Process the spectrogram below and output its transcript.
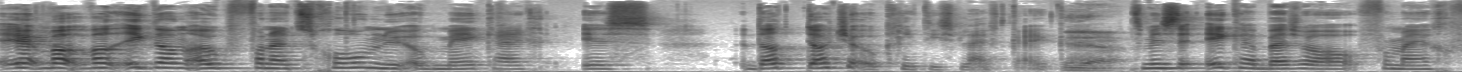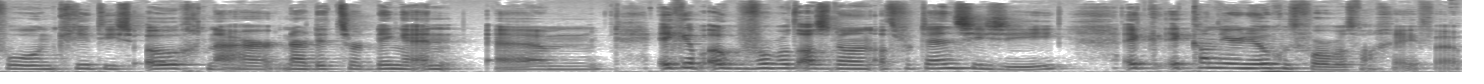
Ja, wat, wat ik dan ook vanuit school nu ook meekrijg, is dat, dat je ook kritisch blijft kijken. Ja. Tenminste, ik heb best wel voor mijn gevoel een kritisch oog naar, naar dit soort dingen. En ehm, ik heb ook bijvoorbeeld als ik dan een advertentie zie. Ik, ik kan hier een heel goed voorbeeld van geven.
